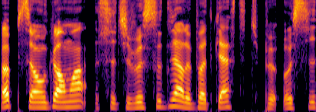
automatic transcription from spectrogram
Hop, c'est encore moins. Si tu veux soutenir le podcast, tu peux aussi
